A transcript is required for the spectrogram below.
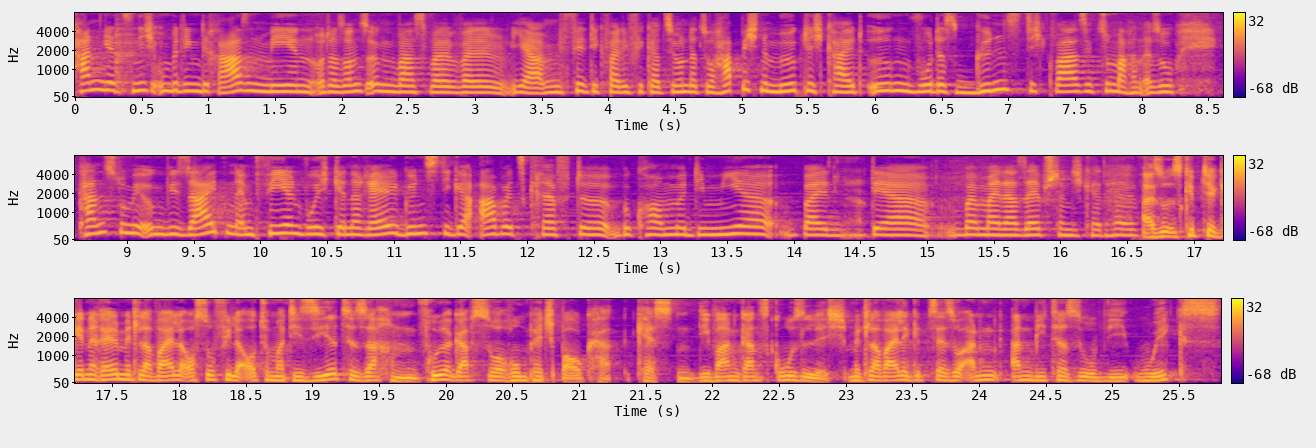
kann jetzt nicht unbedingt Rasen mähen oder sonst irgendwas, weil, weil ja, mir fehlt die Qualifikation dazu. Habe ich eine Möglichkeit, irgendwo das günstig quasi zu machen? Also kannst du mir irgendwie Seiten empfehlen, wo ich generell günstige Arbeitskräfte bekomme, die mir bei, der, bei meiner Selbstständigkeit helfen? Also es gibt ja generell mittlerweile auch so viele automatisierte Sachen. Früher gab es so Homepage-Baukästen, die waren ganz gruselig. Mittlerweile gibt es ja so An Anbieter so wie Wix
